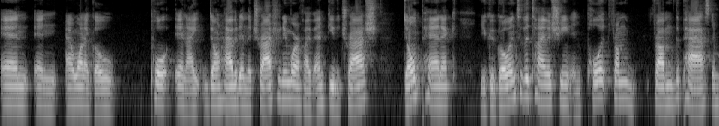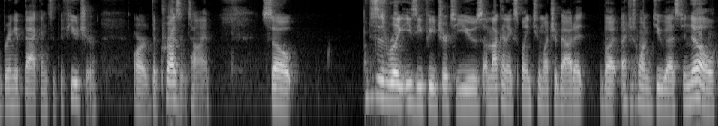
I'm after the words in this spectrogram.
and and I want to go pull and I don't have it in the trash anymore, if I've emptied the trash, don't panic. You could go into the time machine and pull it from from the past and bring it back into the future or the present time. So this is a really easy feature to use. I'm not going to explain too much about it, but I just wanted you guys to know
